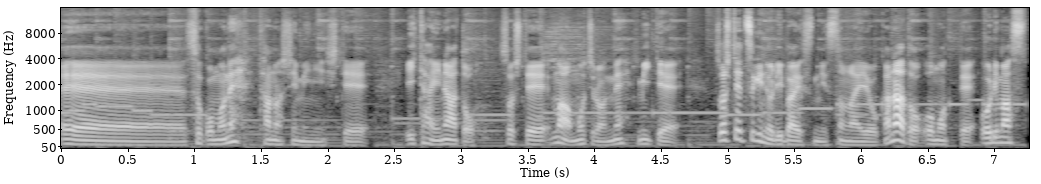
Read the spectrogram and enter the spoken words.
えーそこもね楽しみにしていたいなと。そしてまあもちろんね見てそして次のリバイスに備えようかなと思っております。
